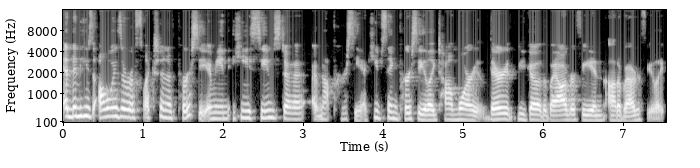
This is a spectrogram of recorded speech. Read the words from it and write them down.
and then he's always a reflection of Percy. I mean, he seems to I'm not Percy. I keep saying Percy like Tom Moore. There you go, the biography and autobiography like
